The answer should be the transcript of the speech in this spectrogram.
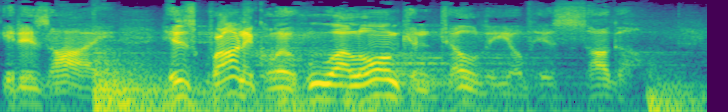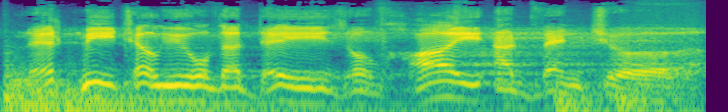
It is I, his chronicler, who alone can tell thee of his saga. Let me tell you of the days of high adventure.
